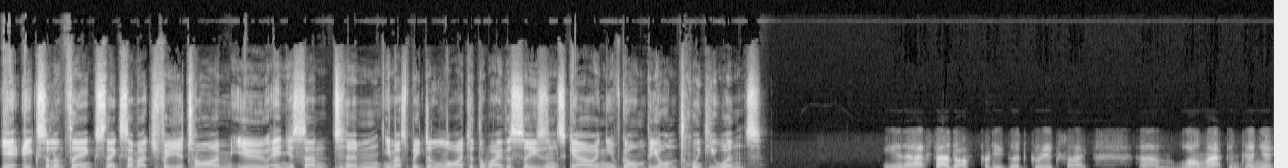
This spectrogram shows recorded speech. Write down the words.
Yeah, excellent. Thanks. Thanks so much for your time. You and your son Tim, you must be delighted the way the season's going. You've gone beyond 20 wins. Yeah, no, it started off pretty good, Greg. So um, long may it continue.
